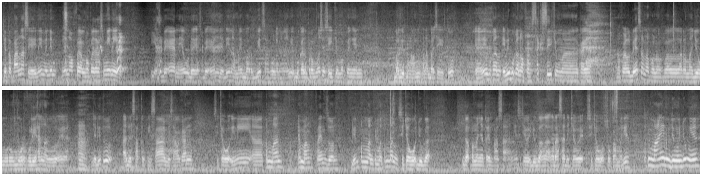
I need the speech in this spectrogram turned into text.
kita panas ya, ini ini, ini novel, novel resmi nih. ISBN ya udah ISBN jadi namanya Barbits aku ulangi lagi bukan promosi sih cuma pengen bagi pengalaman pernah baca itu ya ini bukan ini bukan novel seks sih cuma kayak novel biasa novel novel remaja umur umur kuliahan lah dulu ya. Hmm. jadi tuh ada satu kisah misalkan si cowok ini eh, teman emang friendzone dia teman cuma teman si cowok juga nggak pernah nyatain perasaannya si cewek juga nggak ngerasa di cewek si cowok suka sama dia tapi main ujung-ujungnya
